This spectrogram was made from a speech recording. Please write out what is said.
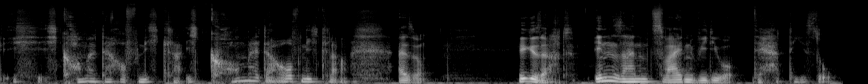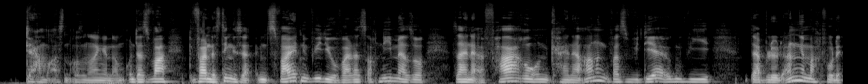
ich, ich komme darauf nicht klar. Ich komme darauf nicht klar. Also, wie gesagt, in seinem zweiten Video, der hat die so dermaßen auseinandergenommen. Und das war, vor allem das Ding ist ja, im zweiten Video war das auch nie mehr so seine Erfahrung und keine Ahnung, was, wie der irgendwie da blöd angemacht wurde.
